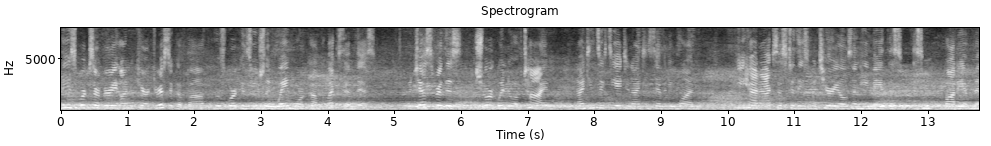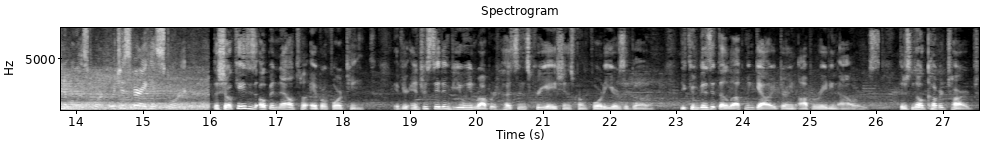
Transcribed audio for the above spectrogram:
these works are very uncharacteristic of Bob, whose work is usually way more complex than this. But just for this short window of time, 1968 to 1971, he had access to these materials and he made this, this body of minimalist work, which is very historic. The showcase is open now till April 14th. If you're interested in viewing Robert Hudson's creations from 40 years ago, you can visit the Luckman Gallery during operating hours. There's no cover charge,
